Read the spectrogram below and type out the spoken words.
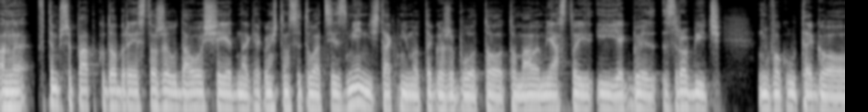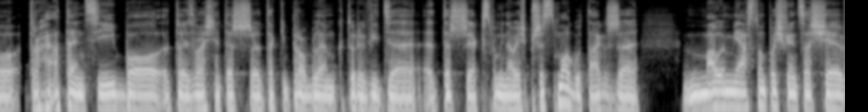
ale w tym przypadku dobre jest to, że udało się jednak jakąś tą sytuację zmienić, tak, mimo tego, że było to, to małe miasto i, i jakby zrobić wokół tego trochę atencji, bo to jest właśnie też taki problem, który widzę też, jak wspominałeś, przy smogu, tak, że małym miastom poświęca się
